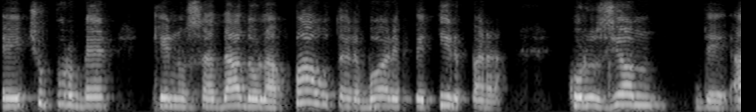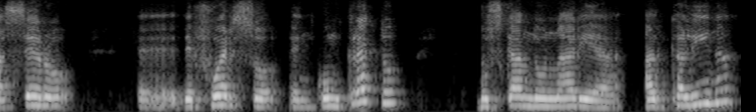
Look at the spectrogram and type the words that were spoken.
hecho por ver que nos ha dado la pauta, voy a repetir, para corrosión de acero eh, de esfuerzo en concreto, buscando un área alcalina,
